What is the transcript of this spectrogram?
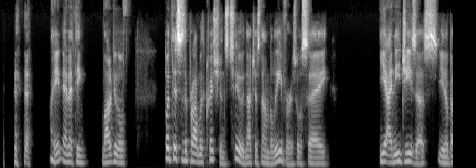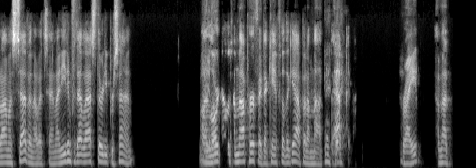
right?" And I think a lot of people, but this is the problem with Christians too, not just non-believers. Will say, "Yeah, I need Jesus, you know, but I'm a seven out of ten. I need him for that last thirty percent." Yeah. Lord knows I'm not perfect. I can't fill the gap, but I'm not that right? I'm not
